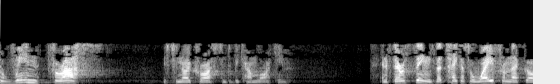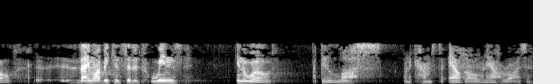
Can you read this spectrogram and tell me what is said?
The win for us is to know Christ and to become like Him. And if there are things that take us away from that goal, they might be considered wins in the world, but they're loss when it comes to our goal and our horizon.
